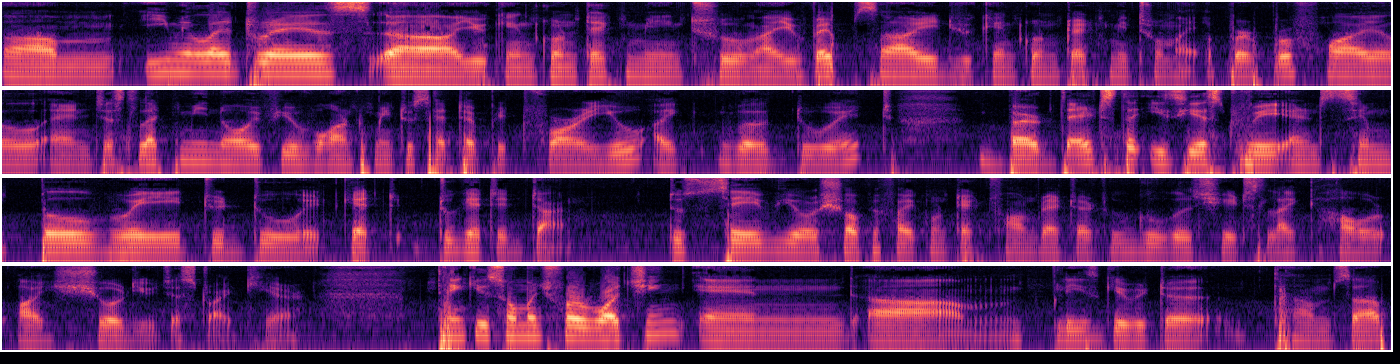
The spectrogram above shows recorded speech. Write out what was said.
um, email address uh, you can contact me through my website you can contact me through my Upwork profile and just let me know if you want me to set up it for you I will do it. But that's the easiest way and simple way to do it get to get it done. To save your Shopify contact form data to Google Sheets like how I showed you just right here thank you so much for watching and um, please give it a thumbs up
